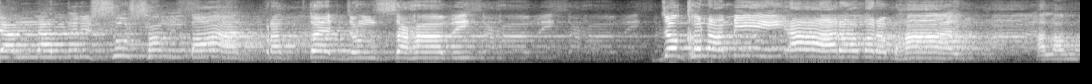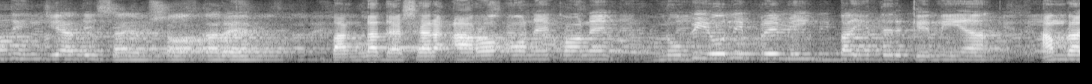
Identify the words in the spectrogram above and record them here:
জান্নাতের সুসংবাদ প্রাপ্ত একজন সাহাবি। যখন আমি আর আমার ভাই আলাউদ্দিন জিয়াদি সাহেব সহকারে বাংলাদেশের আরও অনেক অনেক নবী অলি প্রেমিক ভাইদেরকে নিয়ে আমরা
